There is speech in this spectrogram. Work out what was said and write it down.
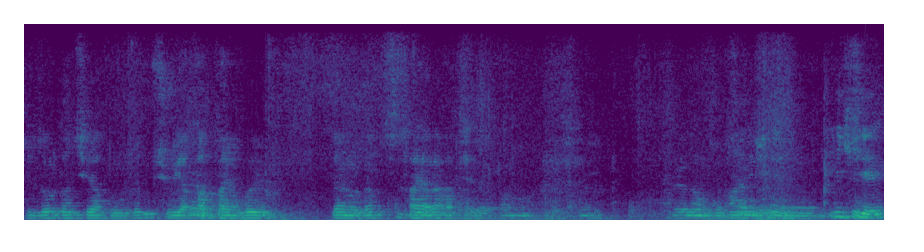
Siz oradan şey yapın hocam. Şuraya Evet. katlayın koyun. Ben oradan Siz yapalım arkadaşlar. Nereden? Sen Aynı şey. İki.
